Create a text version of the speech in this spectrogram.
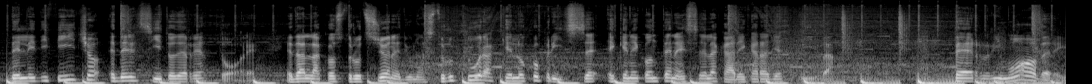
dell'edificio e del sito del reattore ed alla costruzione di una struttura che lo coprisse e che ne contenesse la carica radioattiva per rimuovere i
